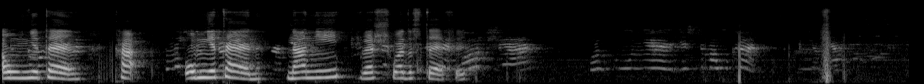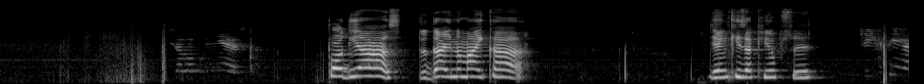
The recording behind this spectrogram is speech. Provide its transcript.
A u mnie ten. Ka, u mnie ten. Nani weszła do strefy. Podjazd do Dynamajka. Dzięki za cubesy. Czyli chwila,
